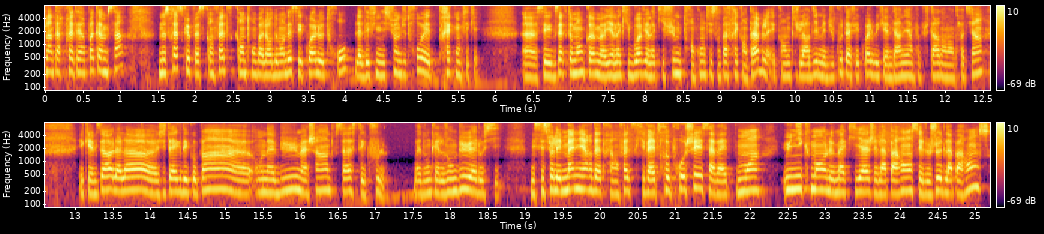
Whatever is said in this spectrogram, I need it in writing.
l'interpréterai pas comme ça, ne serait-ce que parce qu'en fait, quand on va leur demander c'est quoi le trop, la définition du trop est très compliquée. Euh, c'est exactement comme il y en a qui boivent, il y en a qui fument, tu te rends compte, ils ne sont pas fréquentables. Et quand je leur dis, mais du coup, tu as fait quoi le week-end dernier, un peu plus tard dans l'entretien? Et qu'elles me disent, oh là là, euh, j'étais avec des copains, euh, on a bu, machin, tout ça, c'était cool. Bah donc elles ont bu, elles aussi. Mais c'est sur les manières d'être. Et en fait, ce qui va être reproché, ça va être moins uniquement le maquillage et l'apparence et le jeu de l'apparence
